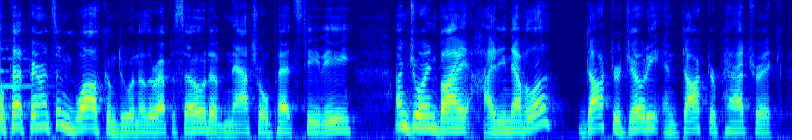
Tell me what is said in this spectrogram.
Hello, pet parents, and welcome to another episode of Natural Pets TV. I'm joined by Heidi Nevala, Dr. Jodie, and Dr. Patrick.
